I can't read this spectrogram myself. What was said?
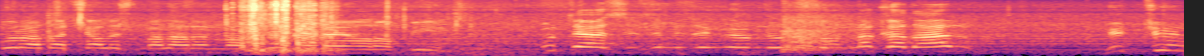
burada çalışmaların nasip eyle ya Rabbi. Bu tesisimizin ömrünün sonuna kadar bütün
